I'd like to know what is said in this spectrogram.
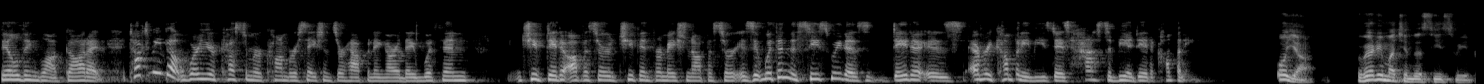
Building block, got it. Talk to me about where your customer conversations are happening. Are they within chief data officer, chief information officer? Is it within the C-suite as data is, every company these days has to be a data company? Oh yeah, very much in the C-suite,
